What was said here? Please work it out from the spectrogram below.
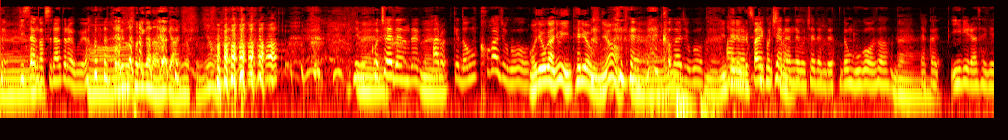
네. 비싼 값을 하더라고요. 어. 거기서 소리가 나는 게 아니었군요. 네. 고쳐야 되는데 네. 하루 이렇게 너무 커가지고 오디오가 아니고 인테리어군요. 네. 커가지고 네. 인테리어인데 아, 빨리 고쳐야 되는데 고쳐야 되는데 너무 무거워서 약간 일이라서 이게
